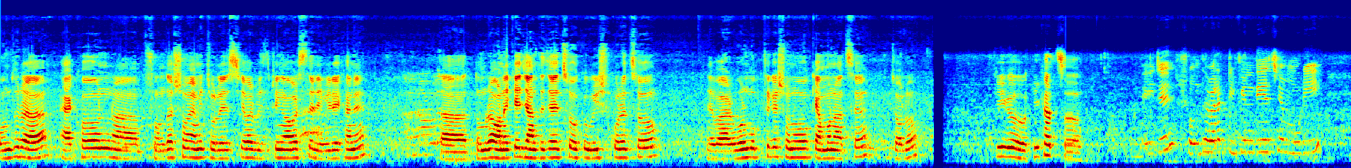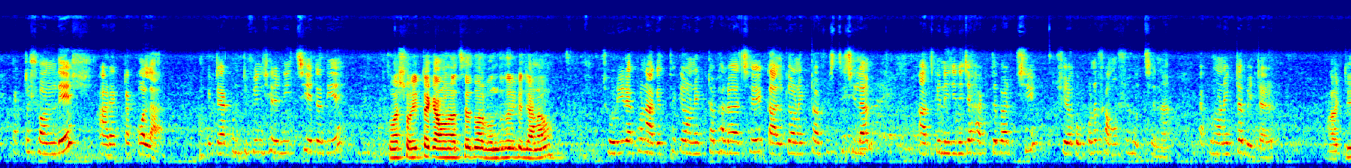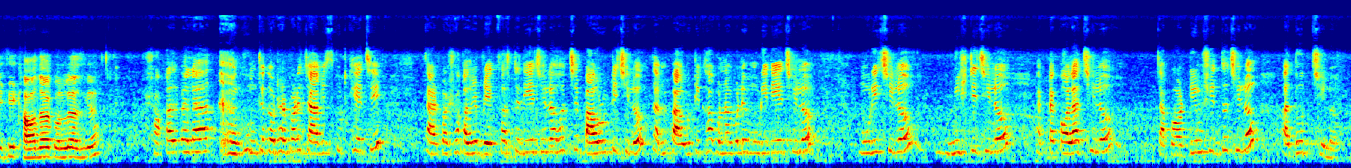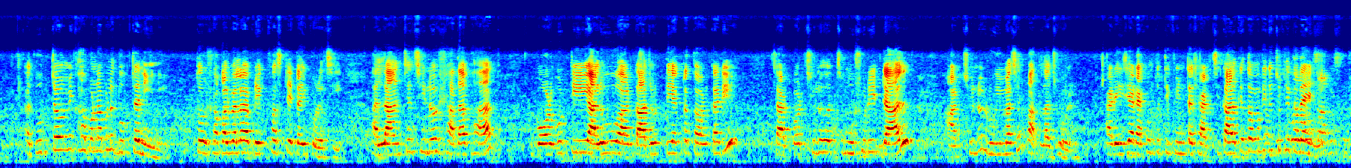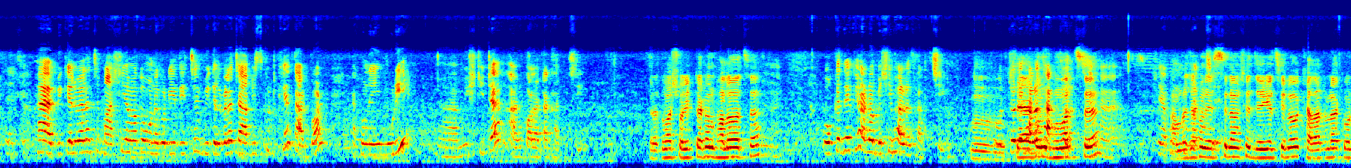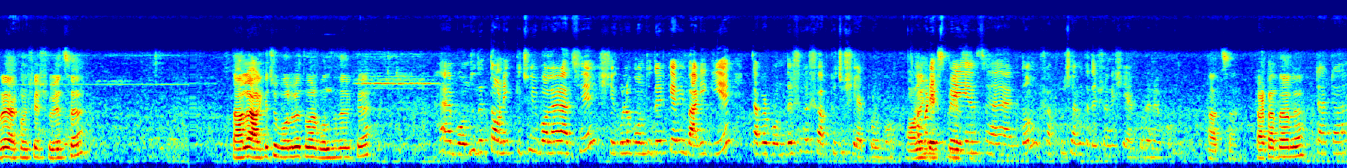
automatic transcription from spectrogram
বন্ধুরা এখন সন্ধ্যার সময় আমি চলে এসেছি আবার ভিজিটিং আওয়ার্সে রিমির এখানে। তা তোমরা অনেকেই জানতে চাইছো ওকে উইশ করেছ। এবার ওর মুখ থেকে শোনো কেমন আছে। চলো। কি গো কি খাচ্ছ? এই যে সন্ধ্যাবেলা টিফিন দিয়েছে মুড়ি একটা সন্দেশ আর একটা কলা। এটা এখন টিফিন ছেড়ে নিচ্ছি এটা দিয়ে। তোমার শরীরটা কেমন আছে? তোমার বন্ধুদেরকে জানাও। শরীর এখন আগের থেকে অনেকটা ভালো আছে কালকে অনেকটা অসুস্থ ছিলাম আজকে নিজে নিজে হাঁটতে পারছি সেরকম কোনো সমস্যা হচ্ছে না এখন অনেকটা বেটার আর কি কি খাওয়া দাওয়া করলে আজকে? সকালবেলা ঘুম থেকে ওঠার পরে চা বিস্কুট খেয়েছি তারপর সকালের ব্রেকফাস্টে দিয়েছিল হচ্ছে পাউরুটি ছিল তা আমি পাউরুটি খাব না বলে মুড়ি দিয়েছিল মুড়ি ছিল মিষ্টি ছিল একটা কলা ছিল তারপর ডিম সিদ্ধ ছিল আর দুধ ছিল। আর দুধটাও আমি খাব না বলে দুধটা নিইনি। তো সকালবেলা ব্রেকফাস্ট এটাই করেছি। আর লাঞ্চে ছিল সাদা ভাত বরবটি আলু আর গাজর দিয়ে একটা তরকারি তারপর ছিল হচ্ছে মুসুরির ডাল আর ছিল রুই মাছের পাতলা ঝোল। আর এই যে আর এখন তো টিফিনটা ছাড়ছি। কালকে তো আমাকে কিছু খেতে দেয়নি। হ্যাঁ বিকেলবেলা হচ্ছে মাসি আমাকে মনে করিয়ে দিচ্ছে বিকেলবেলা চা বিস্কুট খেয়ে তারপর এখন এই মুড়ি মিষ্টিটা আর কলাটা খাচ্ছি। তোমার শরীরটা এখন ভালো আছে। ওকে দেখে আরও বেশি ভালো থাকছি। ওর সে এখন ঘুমাচ্ছে। হ্যাঁ আমরা যখন এসেছিলাম সে জেগেছিল খেলাধুলা করে এখন সে শুয়েছে। তাহলে আর কিছু বলবে তোমার বন্ধুদেরকে? হ্যাঁ বন্ধুদের তো অনেক কিছুই বলার আছে। সেগুলো বন্ধুদেরকে আমি বাড়ি গিয়ে তারপর বন্ধুদের সঙ্গে সব কিছু শেয়ার করব। অনেক আমার। এক্সপিরিয়েন্স হ্যাঁ একদম। সব কিছু আমি তাদের সঙ্গে শেয়ার করে নেব। আচ্ছা টাটা তাহলে। টাটা।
